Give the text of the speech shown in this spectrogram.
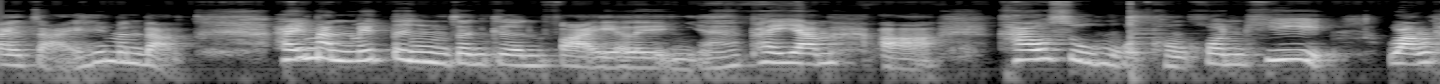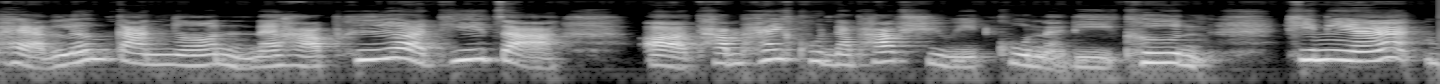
รายจ่ายให้มันแบบ ให้มันไม่ตึงจนเกินไปอะไรอย่างเงี้ยพยายามเข้าสู่โหมดของคนที่วางแผนเรื่องการเงินนะคะ เพื่อที่จะ ทำให้คุณภาพชีวิตคุณนะดีขึ้น ทีเนี้ยโบ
